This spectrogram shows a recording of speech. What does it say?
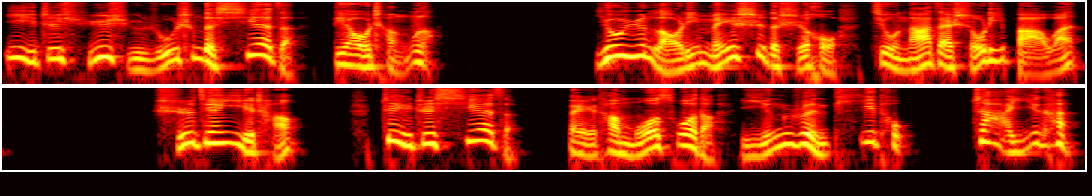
一只栩栩如生的蝎子雕成了。由于老林没事的时候就拿在手里把玩，时间一长。这只蝎子被他摩挲的莹润剔透，乍一看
